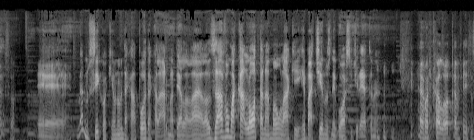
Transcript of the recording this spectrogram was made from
Olha só. É, eu não sei qual que é o nome daquela porra daquela arma dela lá. Ela usava uma calota na mão lá que rebatia nos negócios direto, né? É uma calota mesmo.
